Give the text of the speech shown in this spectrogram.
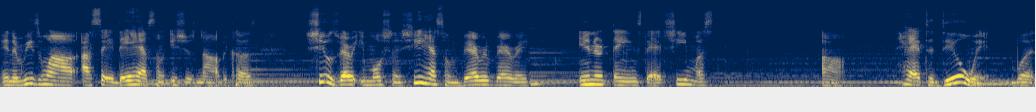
And the reason why I say they have some issues now because she was very emotional. She has some very, very inner things that she must uh, had to deal with. But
